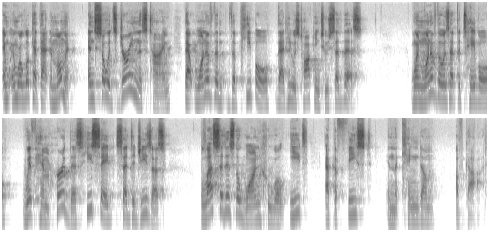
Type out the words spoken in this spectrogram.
And, and we'll look at that in a moment. And so it's during this time that one of the, the people that he was talking to said this. When one of those at the table with him heard this, he said, said to Jesus, Blessed is the one who will eat at the feast in the kingdom of God.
